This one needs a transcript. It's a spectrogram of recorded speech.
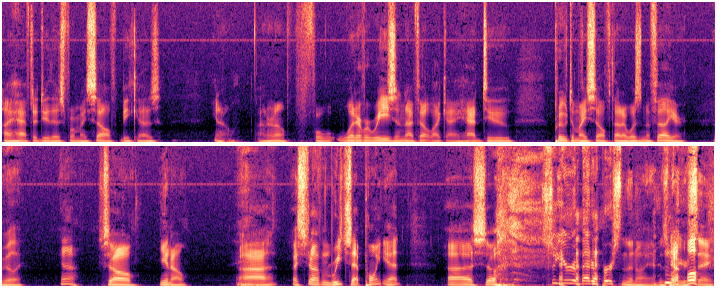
I have to do this for myself because, you know, I don't know for whatever reason I felt like I had to prove to myself that I wasn't a failure. Really? Yeah. So, you know, uh, I still haven't reached that point yet. Uh, so, So you're a better person than I am, is what you're saying.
